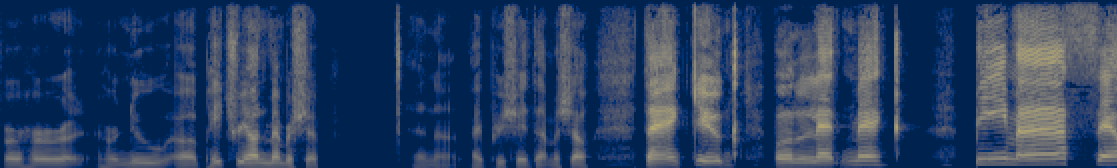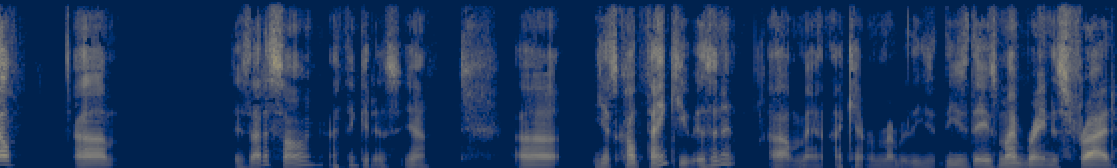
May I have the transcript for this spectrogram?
for her her new uh, Patreon membership. And uh, I appreciate that, Michelle. Thank you for letting me be myself. Um, is that a song? I think it is. Yeah. Uh, yeah, it's called Thank You, isn't it? Oh man, I can't remember these these days. My brain is fried.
